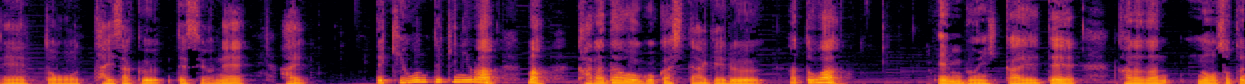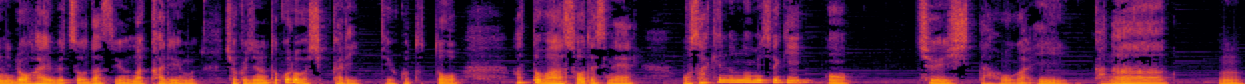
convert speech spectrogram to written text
えっ、ー、と、対策ですよね。はい。で、基本的には、まあ、体を動かしてあげる。あとは、塩分控えて、体の外に老廃物を出すようなカリウム、食事のところをしっかりっていうことと、あとはそうですね、お酒の飲みすぎも注意した方がいいかな。うん。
